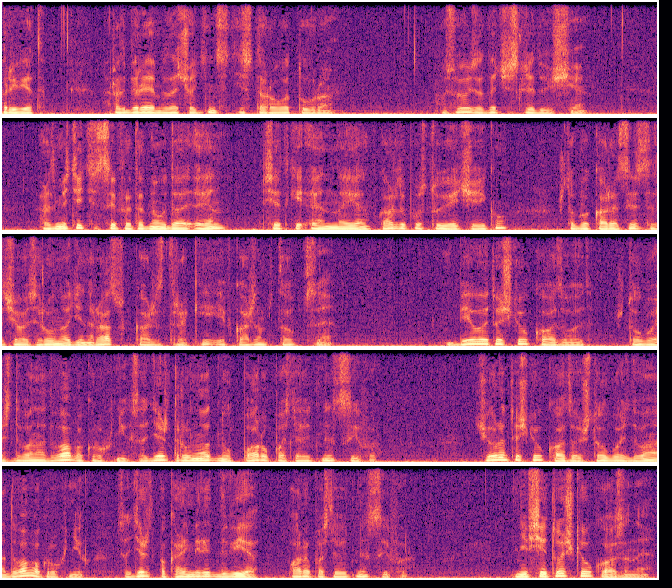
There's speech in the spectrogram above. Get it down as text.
Привет! Разбираем задачу 11 из второго тура. Условие задачи следующее. Разместите цифры от 1 до n в сетке n на n в каждую пустую ячейку, чтобы каждая цифра встречалась ровно один раз в каждой строке и в каждом столбце. Белые точки указывают, что область 2 на 2 вокруг них содержит ровно одну пару последовательных цифр. Черные точки указывают, что область 2 на 2 вокруг них содержит по крайней мере две пары последовательных цифр. Не все точки указаны.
